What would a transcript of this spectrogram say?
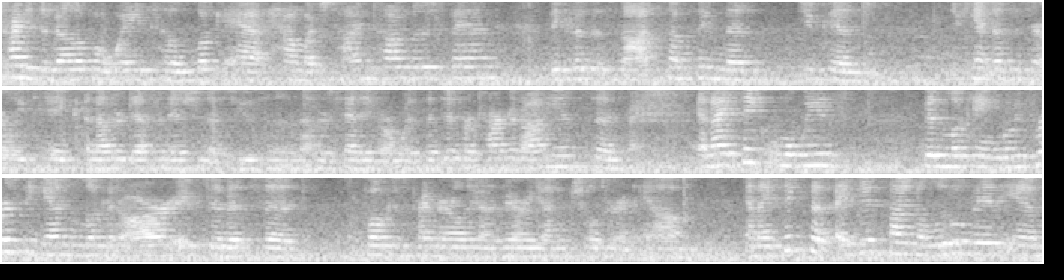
trying to develop a way to look at how much time toddlers spend, because it's not something that you can, you can't necessarily take another definition that's used in another setting or with a different target audience, and, and I think when we've been looking, when we first began to look at our exhibits that focus primarily on very young children, um, and I think that I did find a little bit in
